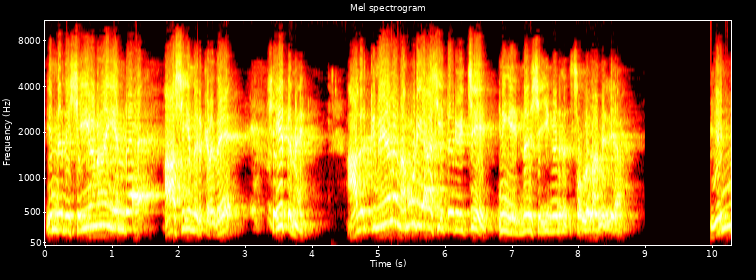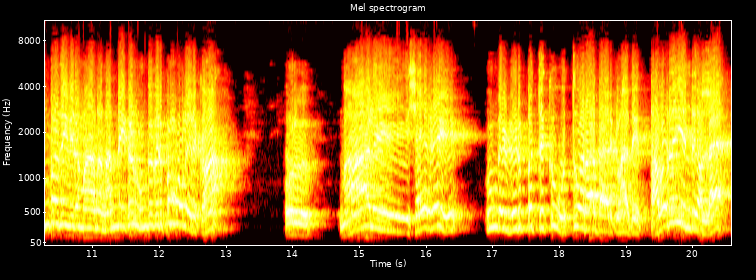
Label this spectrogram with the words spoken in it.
இன்னது செய்யணும் என்ற ஆசையும் இருக்கிறது. செய்யட்டுமே. அதற்கு மேல நம்முடைய ஆசையை தெரிவிச்சு நீங்க என்ன செய்யுங்கன்னு சொல்லலாம் இல்லையா? எண்பது விதமான நன்மைகள் உங்க விருப்பம் போல இருக்கும் ஒரு நாலு செயல்கள் உங்கள் விருப்பத்துக்கு ஒத்து வராதா இருக்கலாம். அது தவறு என்று அல்ல.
